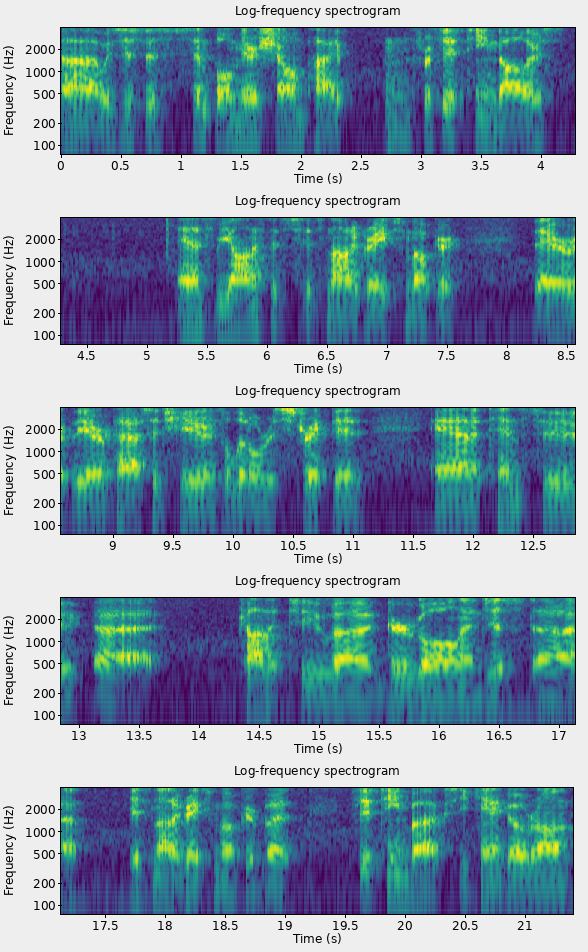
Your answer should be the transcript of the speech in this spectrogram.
uh, was just this simple Meerschaum pipe for $15. And to be honest, it's, it's not a great smoker. The air, the air passage here is a little restricted and it tends to uh, cause it to uh, gurgle and just uh, it's not a great smoker but 15 bucks you can't go wrong.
